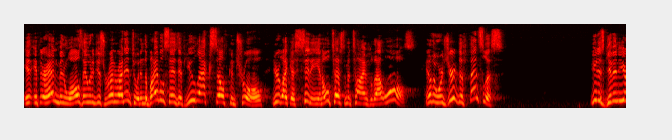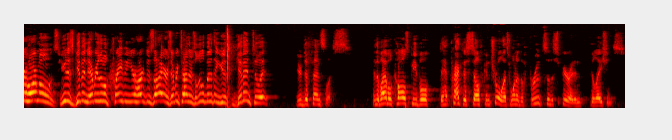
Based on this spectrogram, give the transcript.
if there hadn't been walls, they would have just run right into it. And the Bible says if you lack self-control, you're like a city in Old Testament times without walls. In other words, you're defenseless. You just give in to your hormones. You just give in to every little craving your heart desires. Every time there's a little bit of thing, you just give into it. You're defenseless. And the Bible calls people to practice self-control. That's one of the fruits of the Spirit in Galatians.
